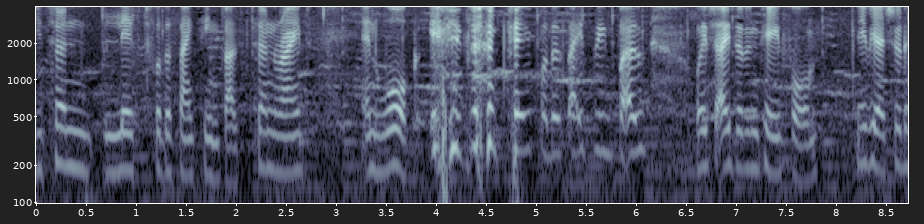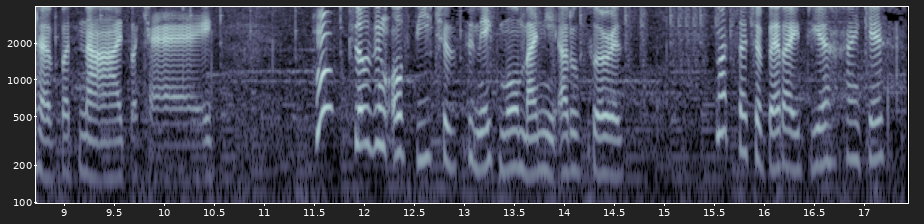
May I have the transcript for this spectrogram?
you turn left for the sightseeing bus. Turn right and walk if you didn't pay for the sightseeing bus which I didn't pay for maybe I should have but nah it's okay. Hmm? closing off beaches to make more money out of tourists. Not such a bad idea I guess.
